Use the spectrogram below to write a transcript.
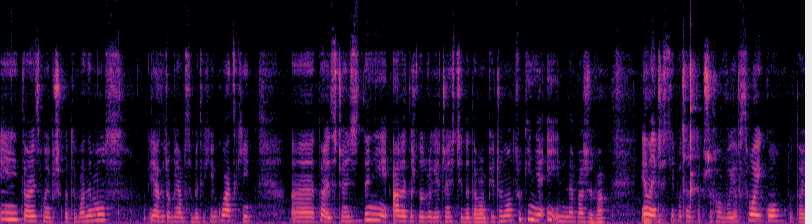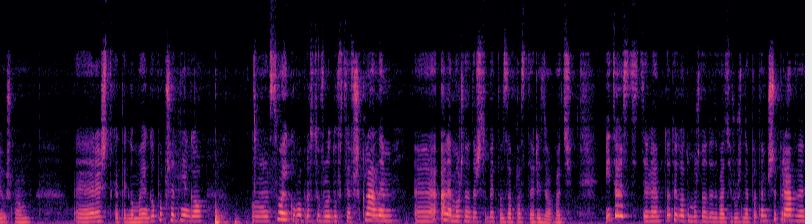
I to jest mój przygotowany mus. Ja zrobiłam sobie takie gładki. E, To jest część dyni, ale też do drugiej części dodałam pieczoną cukinię i inne warzywa. Ja najczęściej potem to przechowuję w słoiku. Tutaj już mam e, resztkę tego mojego poprzedniego. E, słoiku po prostu w lodówce w szklanym, e, ale można też sobie to zapasteryzować. I to jest tyle. Do tego tu można dodawać różne potem przyprawy.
